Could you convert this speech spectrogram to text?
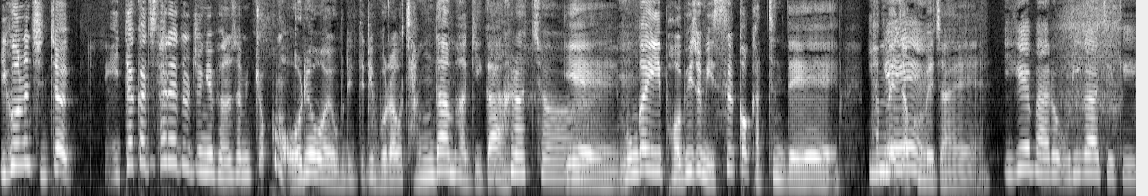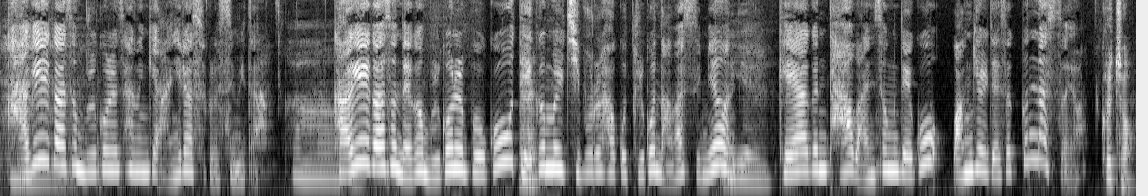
이거는 진짜 이때까지 사례들 중에 변호사님 조금 어려워요. 우리들이 뭐라고 장담하기가. 그렇죠. 예, 뭔가 이 법이 좀 있을 것 같은데 판매자 이게- 구매자에. 이게 바로 우리가 저기 가게에 가서 물건을 사는 게 아니라서 그렇습니다. 아. 가게에 가서 내가 물건을 보고 네. 대금을 지불을 하고 들고 나왔으면 아, 예. 계약은 다 완성되고 완결돼서 끝났어요. 그렇죠.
